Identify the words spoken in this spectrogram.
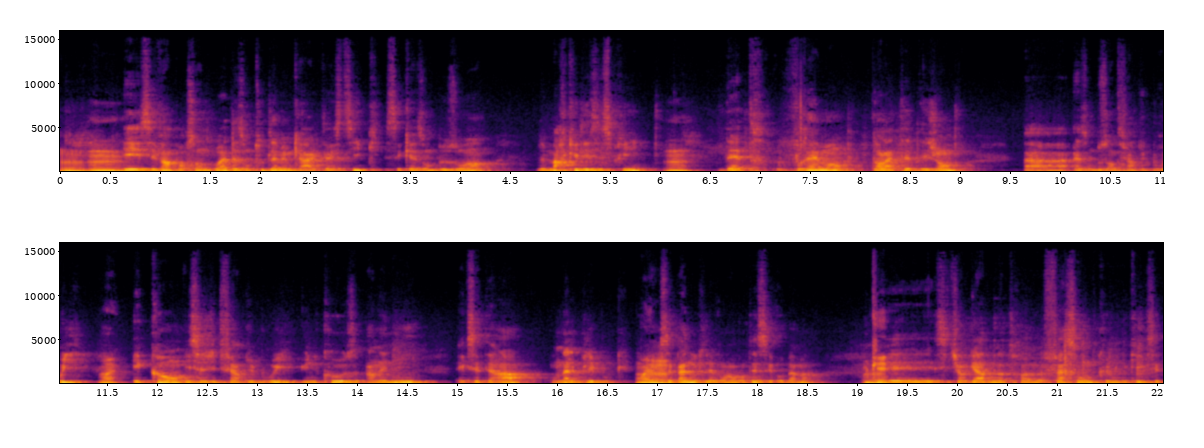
Mm. Et ces 20% de boîtes, elles ont toutes la même caractéristique, c'est qu'elles ont besoin de marquer les esprits, Mm. d'être vraiment dans la tête des gens. Euh, elles ont besoin de faire du bruit. Ouais. Et quand il s'agit de faire du bruit, une cause, un ennemi, etc., on a le playbook. Ouais. Donc, C'est pas nous qui l'avons inventé, c'est Obama. Et si tu regardes notre euh, façon de communiquer, etc.,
